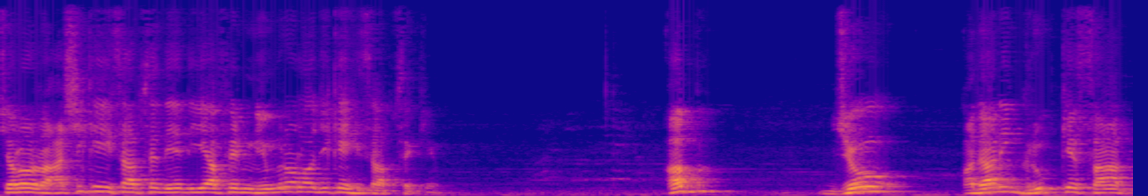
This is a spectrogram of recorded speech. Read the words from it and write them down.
चलो, राशि के हिसाब से दे दिया, फिर न्यूमरोलॉजी के हिसाब से क्यों? अब जो अदानी ग्रुप के साथ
